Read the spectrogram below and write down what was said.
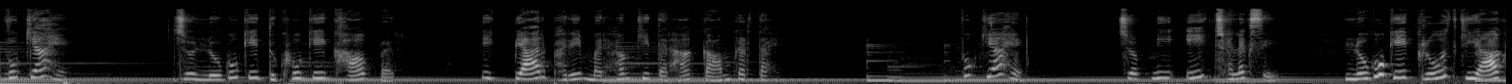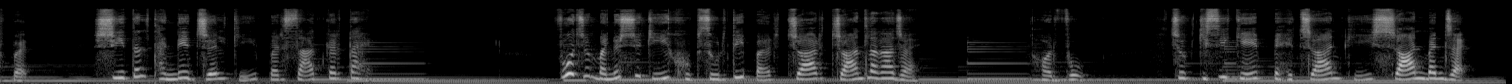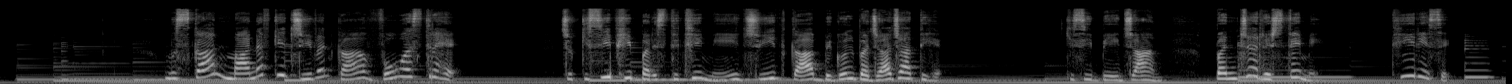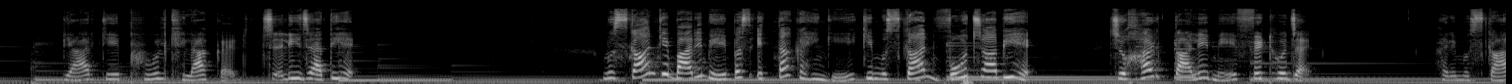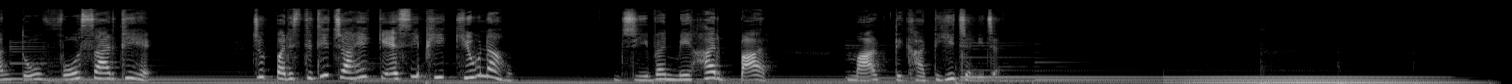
वो क्या है? जो लोगों के दुखों के घाव पर एक प्यार भरे मरहम की तरह काम करता है। वो क्या है जो अपनी एक झलक से लोगों के क्रोध की आग पर शीतल ठंडे जल की बरसात करता है? वो जो मनुष्य की खूबसूरती पर चार चाँद लगा जाए और वो जो किसी के पहचान की शान बन जाए। मुस्कान मानव के जीवन का वो अस्त्र है, जो किसी भी परिस्थिति में जीत का बिगुल बजा जाती है। किसी बेजान पंचर रिश्ते में धीरे से प्यार के फूल खिलाकर चली जाती है। मुस्कान के बारे में बस इतना कहेंगे कि मुस्कान वो चाबी है, जो हर ताले में फिट हो जाए। अरे मुस्कान तो वो सारथी है, जो परिस्थिति चाहे कैसी भी क्यों ना हो। जीवन में हर बार मार्ग दिखाती ही चली जाए।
